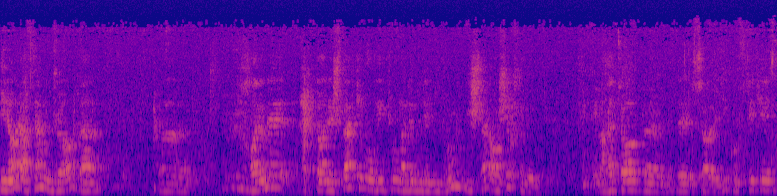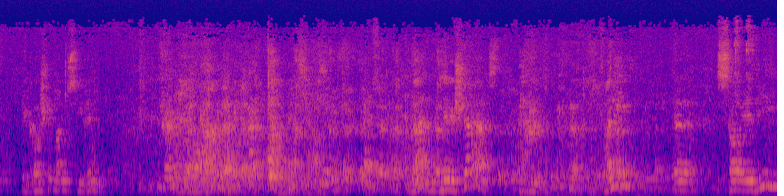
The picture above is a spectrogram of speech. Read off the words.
اینا رفتن اونجا و خانم دانشور که موقعی که اومده بوده بیرون بیشتر عاشق شده بوده و حتی به سایدی گفته که ای کاش منو سیره می‌کرد. نه نوشته هست. ولی سایدی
